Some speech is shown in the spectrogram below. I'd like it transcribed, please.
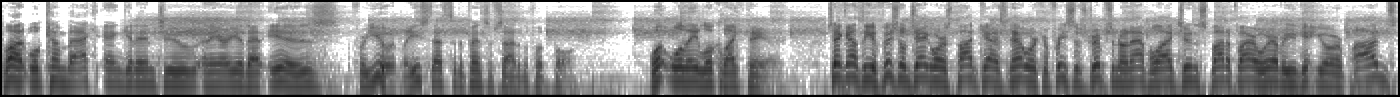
but we'll come back and get into an area that is, for you at least, that's the defensive side of the football. What will they look like there? Check out the official Jaguars Podcast Network, a free subscription on Apple, iTunes, Spotify, or wherever you get your pods.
